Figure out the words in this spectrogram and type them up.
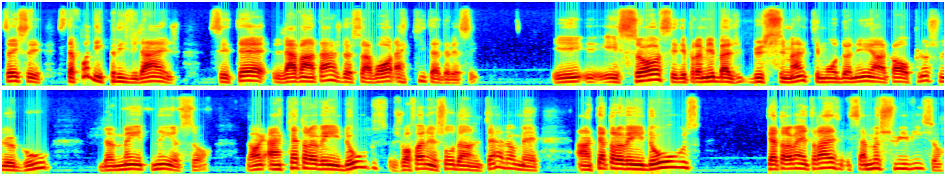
Ce n'était pas des privilèges, c'était l'avantage de savoir à qui t'adresser. Et, ça, c'est des premiers balbutiements qui m'ont donné encore plus le goût de maintenir ça. Donc, en 92, je vais faire un saut dans le temps, là, mais en 92, 93, ça m'a suivi, ça.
